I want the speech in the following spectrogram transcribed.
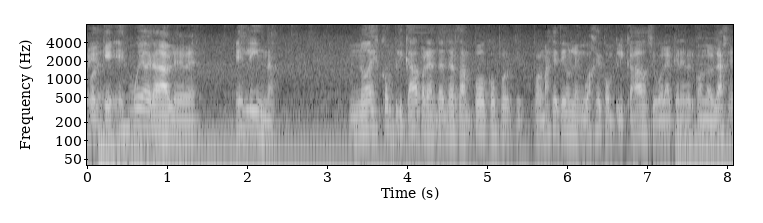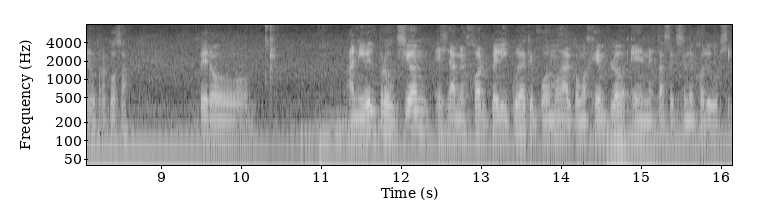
Porque es muy agradable de ver. Es linda. No es complicada para entender tampoco, porque por más que tiene un lenguaje complicado, si igual la querés ver con doblaje es otra cosa. Pero a nivel producción es la mejor película que podemos dar como ejemplo en esta sección de Hollywood sí.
